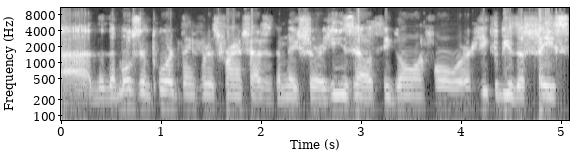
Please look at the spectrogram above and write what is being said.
uh, the, the most important thing for this franchise is to make sure he's healthy going forward. He could be the face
